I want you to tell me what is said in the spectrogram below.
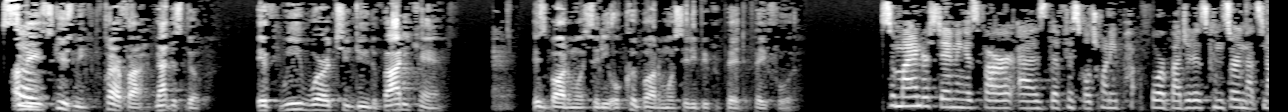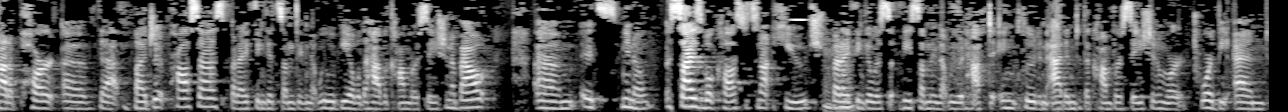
So- I mean, excuse me, clarify, not this bill. If we were to do the body cam, is Baltimore City or could Baltimore City be prepared to pay for it? So my understanding as far as the fiscal 24 budget is concerned, that's not a part of that budget process, but I think it's something that we would be able to have a conversation about. Um, It's, you know, a sizable cost, it's not huge, but I Mhm. think it would be something that we would have to include and add into the conversation. We're toward the end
